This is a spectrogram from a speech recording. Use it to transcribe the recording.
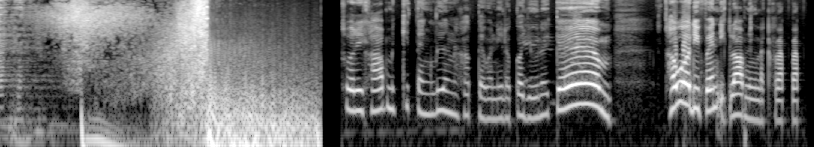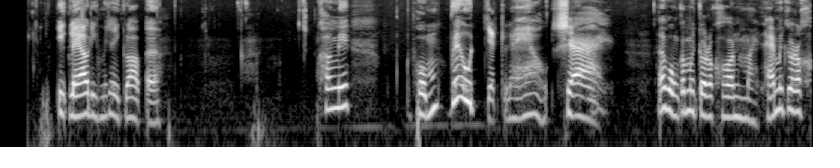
สวัสดีครับมิกกี้แต่งเรื่องนะครับ แต่วันนี้เราก็อยู่ในเกม Tower Defense อีกรอบหนึ่งนะครับครับ อีกแล้วดิ ไม่ใช่อีกรอบ เออ ครั้งนี้ ผมเวลเจ็ดแล้ว ใช่ แล้วผมก็มีตัวละครใหม่ และมีตัวละค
